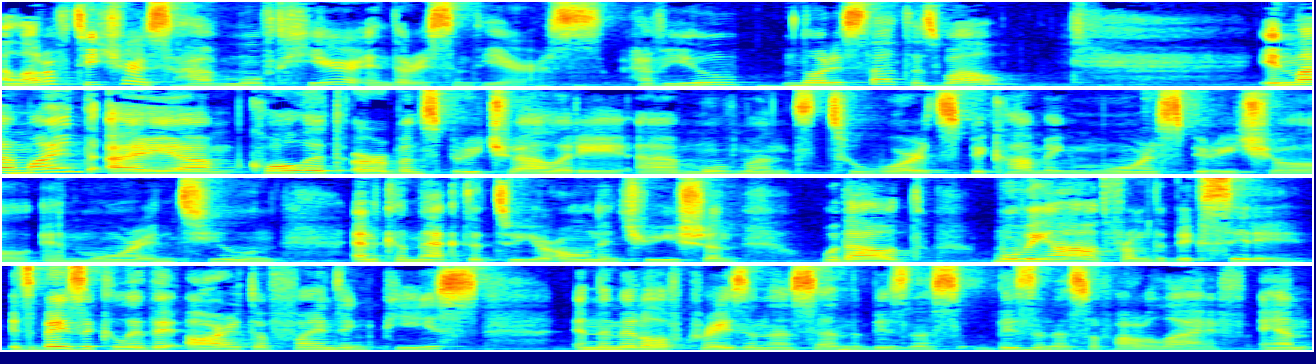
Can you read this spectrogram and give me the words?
a lot of teachers have moved here in the recent years. Have you noticed that as well? In my mind, I um, call it urban spirituality, a movement towards becoming more spiritual and more in tune and connected to your own intuition without moving out from the big city. It's basically the art of finding peace in the middle of craziness and the business busyness of our life. And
